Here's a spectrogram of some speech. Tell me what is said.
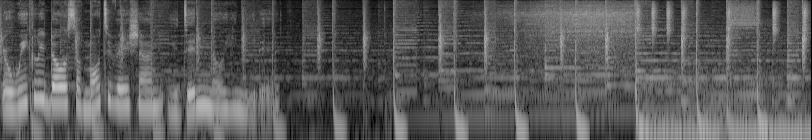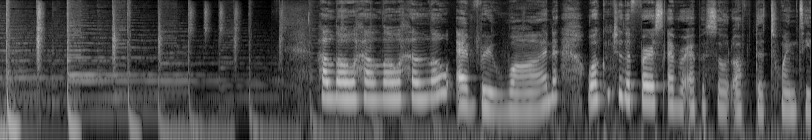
your weekly dose of motivation you didn't know you needed. Hello, hello, hello, everyone. Welcome to the first ever episode of the 20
